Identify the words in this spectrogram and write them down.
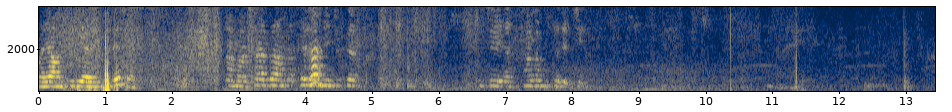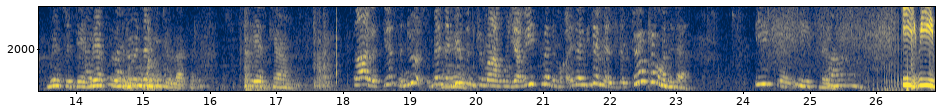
Ayağım direğe gidiyor da. Ama çardağımda serin incikten. Çiçeğine, çardağımı sereceğim. Mesut'e Mehmet'in düğünden gidiyorlardı. Erken. Davet gelsin yiyorsun. Ben de girdim cuma günü ya. Gitmedim. İden gidemezdim. Dün kim o dedi? İyiyim. Yiğitler. İyi iyi.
